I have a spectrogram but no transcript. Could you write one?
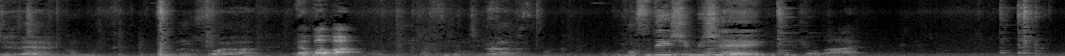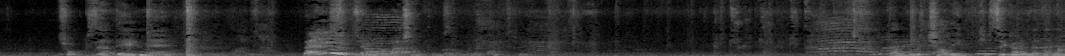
iyi Dede. çaydanlık. Uykusu var ha. Ya baba. Asil edeceksiniz. Nasıl değişik bir şey. Çekiyorlar. Çok güzel değil mi? Ben de içeceğim baba. Çantamıza koyup götürelim. Ben bunu çalayım kimse görmeden ha.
